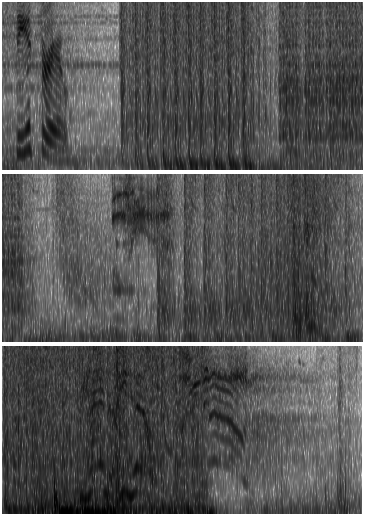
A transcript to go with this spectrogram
See it through. Move here. Behind us! Need help! I'm down!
